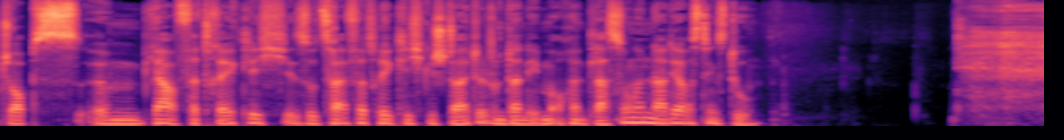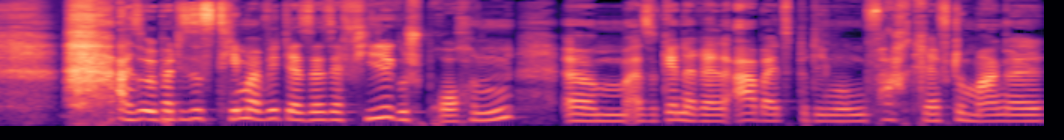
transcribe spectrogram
Jobs ähm, ja verträglich, sozialverträglich gestaltet und dann eben auch Entlassungen. Nadja, was denkst du? Also über dieses Thema wird ja sehr, sehr viel gesprochen. Ähm, also generell Arbeitsbedingungen, Fachkräftemangel.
